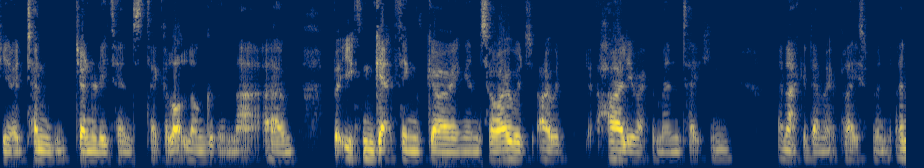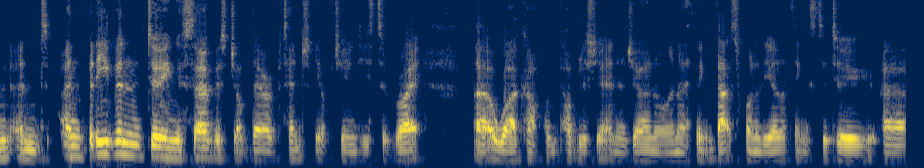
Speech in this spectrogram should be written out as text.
you know, tend, generally tends to take a lot longer than that. Um, but you can get things going. And so I would, I would highly recommend taking an academic placement and, and, and, but even doing a service job, there are potentially opportunities to write, uh, work up and publish it in a journal. And I think that's one of the other things to do, uh,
